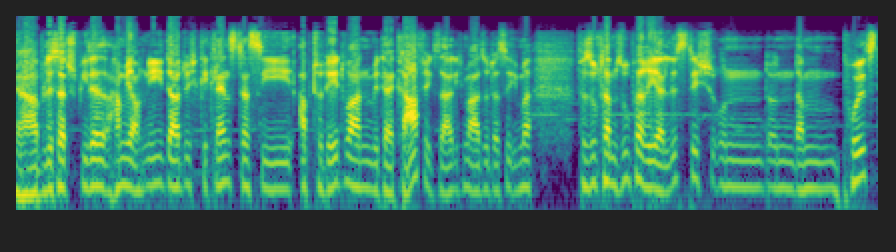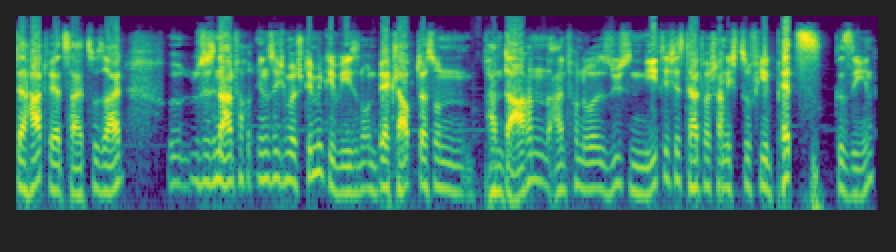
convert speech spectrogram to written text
Ja, Blizzard-Spiele haben ja auch nie dadurch geglänzt, dass sie up-to-date waren mit der Grafik, sage ich mal. Also, dass sie immer versucht haben, super realistisch und, und am Puls der Hardwarezeit zu sein. Sie sind einfach in sich immer stimmig gewesen. Und wer glaubt, dass so ein Pandaren einfach nur süß und niedlich ist, der hat wahrscheinlich zu viel Pets gesehen,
